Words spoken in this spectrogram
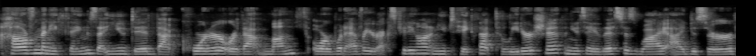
however many things that you did that quarter or that month or whatever you're executing on and you take that to leadership and you say this is why I deserve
